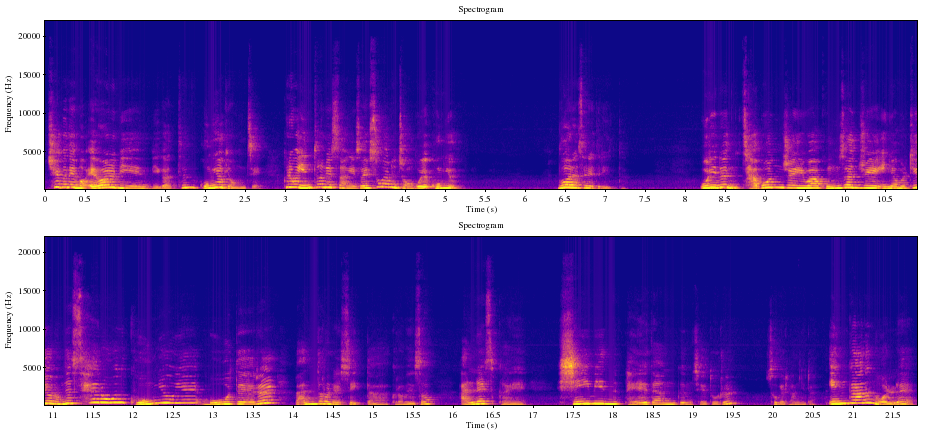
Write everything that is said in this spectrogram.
최근에 뭐 에어비앤비 같은 공유 경제 그리고 인터넷상에서의 수많은 정보의 공유 무한한 사례들이 있다. 우리는 자본주의와 공산주의의 이념을 뛰어넘는 새로운 공유의 모델을 만들어낼 수 있다. 그러면서 알래스카의 시민 배당금 제도를 소개를 합니다. 인간은 원래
